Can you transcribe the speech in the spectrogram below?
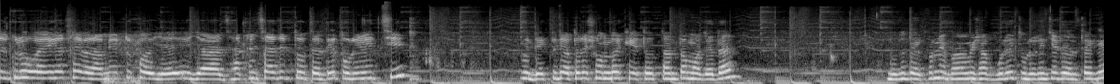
তেলগুলো হয়ে গেছে, এবার আমি একটু ঝাঁকড়ির সাহায্যে তেল থেকে তুলে নিচ্ছি। দেখতে যতটা সুন্দর, খেতে অত্যন্ত মজাদার। দেখুন, এবার আমি সবগুলোই তুলে নিচ্ছি তেল থেকে।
